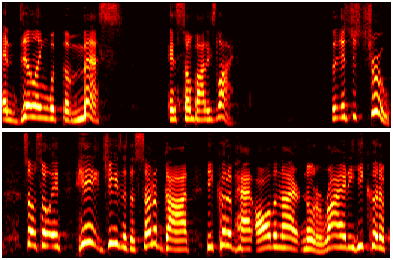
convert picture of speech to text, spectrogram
and dealing with the mess in somebody's life. It's just true. So, so if he, Jesus, the Son of God, he could have had all the notoriety, he could have,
